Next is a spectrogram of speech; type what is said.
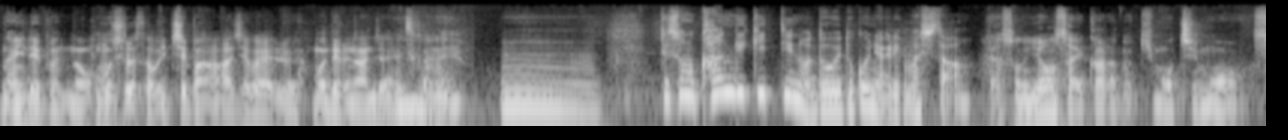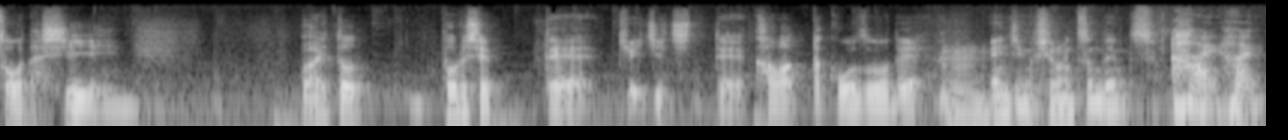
911の面白さを一番味わえるモデルなんじゃないですかね。うん、うんでその感激っていうのはどういうところにありました？いやその4歳からの気持ちもそうだし、うん、割とポルシェって911って変わった構造で、うん、エンジン後ろに積んでるんですよ。はいはい、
